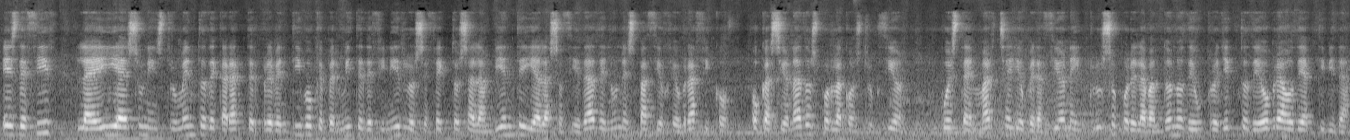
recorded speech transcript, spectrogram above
Es decir, la EIA es un instrumento de carácter preventivo que permite definir los efectos al ambiente y a la sociedad en un espacio geográfico, ocasionados por la construcción, puesta en marcha y operación e incluso por el abandono de un proyecto de obra o de actividad.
